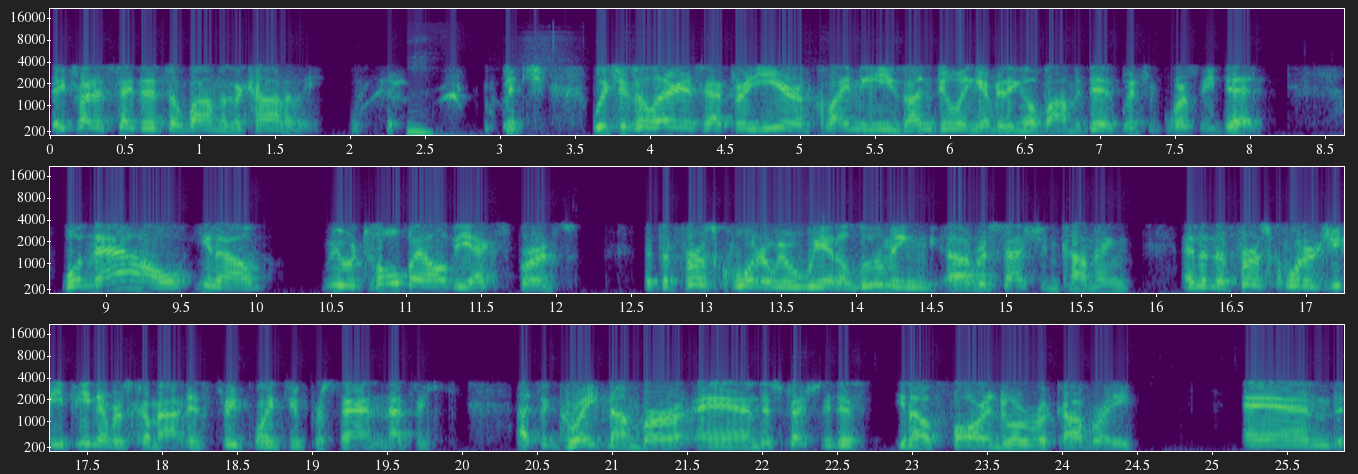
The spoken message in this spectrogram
they try to say that it's Obama's economy, which which is hilarious after a year of claiming he's undoing everything Obama did, which of course he did. Well, now, you know, we were told by all the experts that the first quarter we, we had a looming uh, recession coming, and then the first quarter GDP numbers come out and it's 3.2 percent. That's a that's a great number, and especially this you know far into a recovery. And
